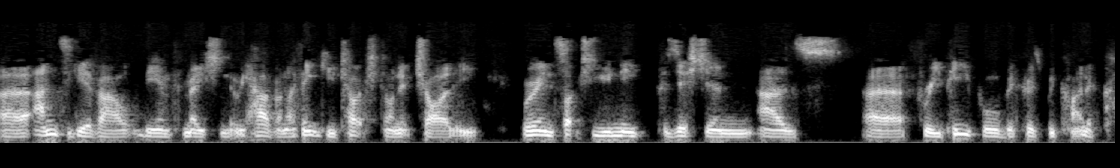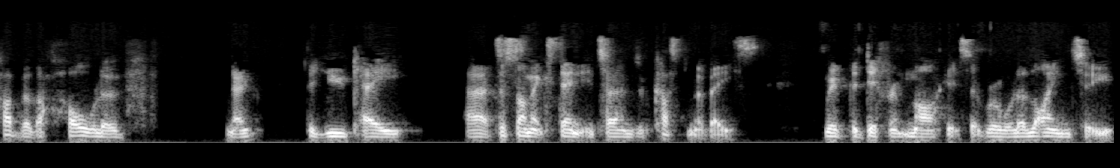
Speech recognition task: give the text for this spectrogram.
uh, and to give out the information that we have. And I think you touched on it, Charlie. We're in such a unique position as uh, free people because we kind of cover the whole of, you know, the UK uh, to some extent in terms of customer base with the different markets that we're all aligned to.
